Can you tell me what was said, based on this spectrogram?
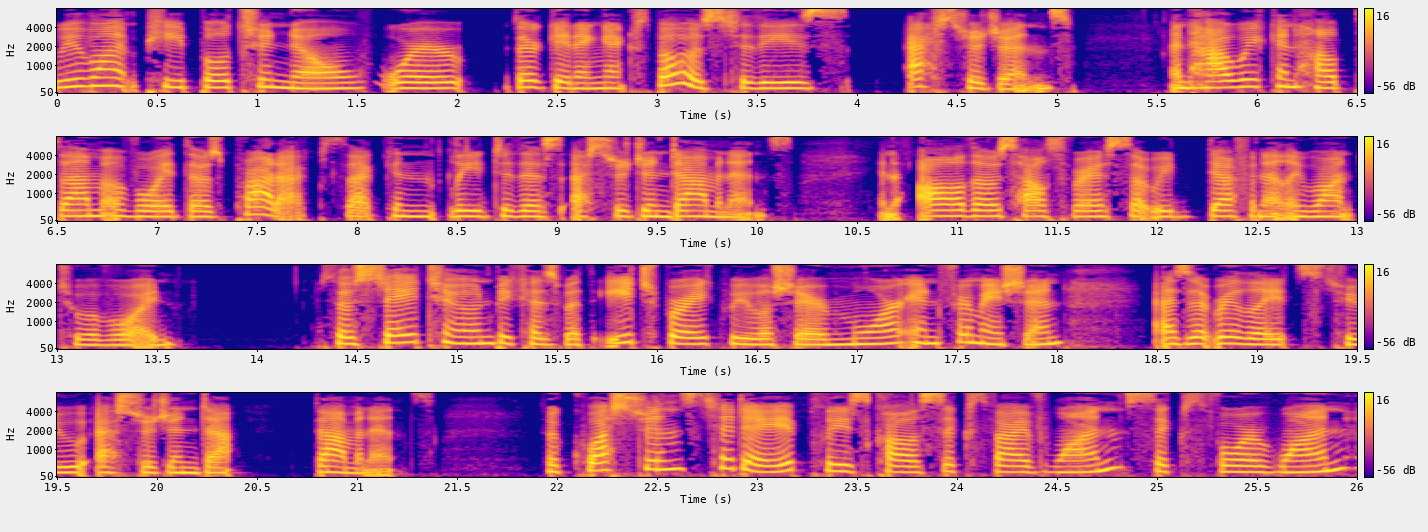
we want people to know where they're getting exposed to these estrogens and how we can help them avoid those products that can lead to this estrogen dominance and all those health risks that we definitely want to avoid. So stay tuned because with each break, we will share more information as it relates to estrogen do- dominance. The questions today, please call 651 641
